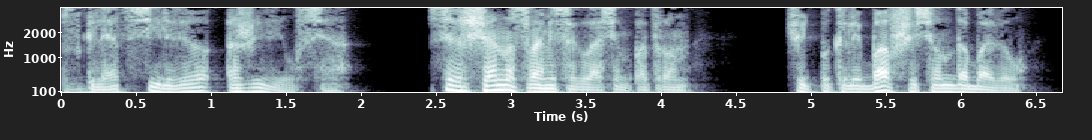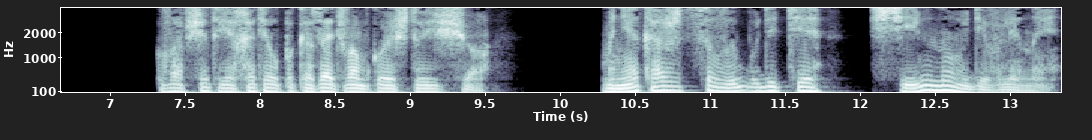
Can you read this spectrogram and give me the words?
Взгляд Сильвио оживился. Совершенно с вами согласен, патрон. Чуть поколебавшись, он добавил. Вообще-то я хотел показать вам кое-что еще. Мне кажется, вы будете сильно удивлены.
